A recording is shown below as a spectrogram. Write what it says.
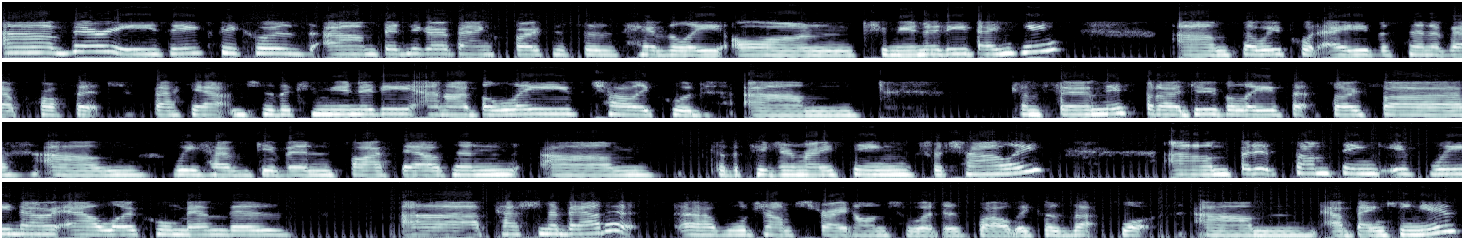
Uh, very easy because um, Bendigo Bank focuses heavily on community banking. Um, so we put 80% of our profit back out into the community, and I believe Charlie could um, confirm this, but I do believe that so far um, we have given 5000 um, to the pigeon racing for Charlie. Um, but it's something, if we know our local members are passionate about it, uh, we'll jump straight onto it as well because that's what um, our banking is.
